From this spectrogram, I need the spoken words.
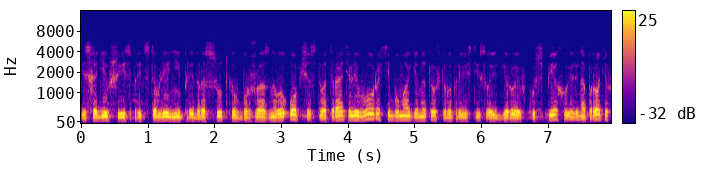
исходившие из представлений предрассудков буржуазного общества, тратили ворохи бумаги на то, чтобы привести своих героев к успеху или, напротив,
